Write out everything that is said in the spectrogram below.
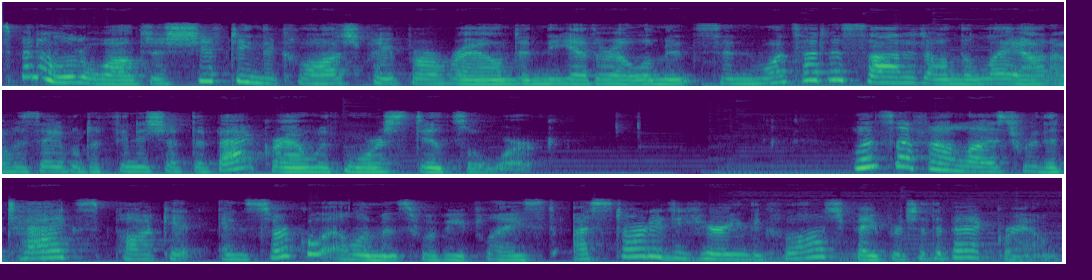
Spent a little while just shifting the collage paper around and the other elements and once I decided on the layout I was able to finish up the background with more stencil work. Once I finalized where the tags, pocket, and circle elements would be placed, I started adhering the collage paper to the background.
